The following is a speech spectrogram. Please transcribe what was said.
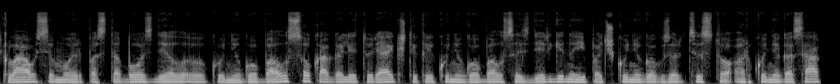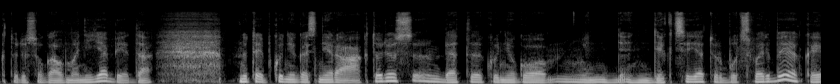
klausimo ir pastabos dėl kunigo balso, ką galėtų reikšti, kai kunigo balsas dirgina, ypač kunigo egzorcisto ar kunigas aktorius, o gal manyje bėda. Nu taip, kunigas nėra aktorius, bet kunigo dikcija turbūt svarbi, kai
